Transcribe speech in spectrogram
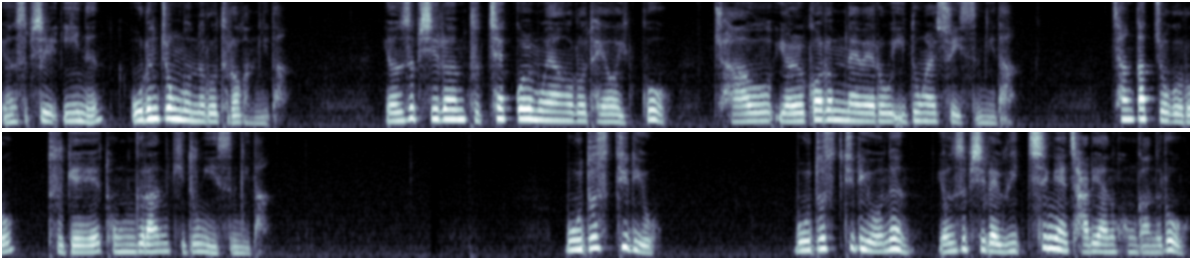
연습실 2는 오른쪽 문으로 들어갑니다. 연습실은 부채꼴 모양으로 되어 있고 좌우 10걸음 내외로 이동할 수 있습니다. 창가 쪽으로 두 개의 동그란 기둥이 있습니다. 모두 스튜디오. 모두 스튜디오는 연습실의 위층에 자리한 공간으로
